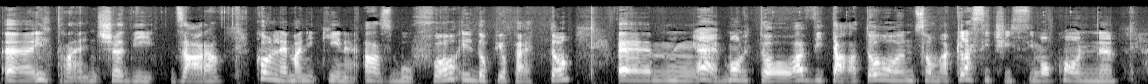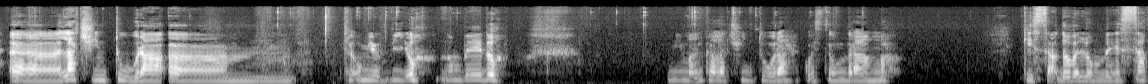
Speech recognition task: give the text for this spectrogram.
eh, il trench di Zara, con le manichine a sbuffo, il doppio petto, ehm, è molto avvitato, insomma classicissimo, con eh, la cintura, ehm, che oh mio Dio, non vedo, mi manca la cintura, questo è un dramma. Chissà dove l'ho messa.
